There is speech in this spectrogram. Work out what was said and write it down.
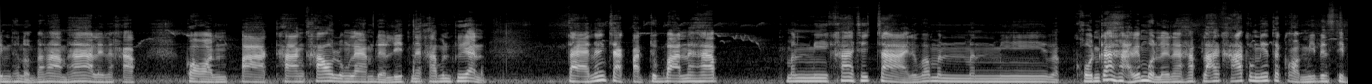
ริมถนนพระรามห้าเลยนะครับ ก่อนปากทางเข้าโรงแรมเดอะลิทนะครับเพื่อนๆ แต่เนื่องจากปัจจุบันนะครับ มันมีค่าใช้จ่ายหรือว่ามันมันมีแบบคนก็หายไปหมดเลยนะครับ ร้านค้าตรงนี้แต่ก่อนมีเป็นสิบ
